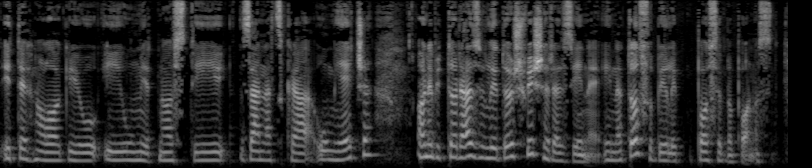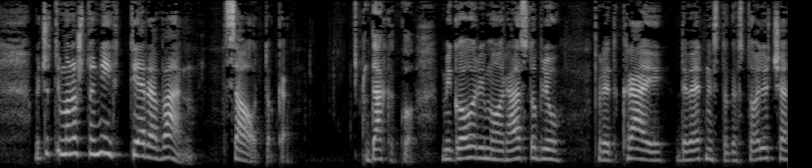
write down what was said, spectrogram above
i tehnologiju i umjetnost i zanatska umjeća, oni bi to razvili do još više razine i na to su bili posebno ponosni. Međutim, ono što njih tjera van sa otoka, dakako, mi govorimo o razdoblju pred kraj 19. stoljeća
